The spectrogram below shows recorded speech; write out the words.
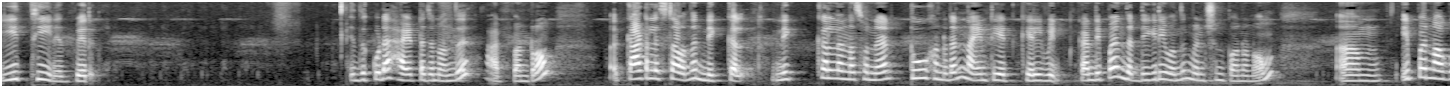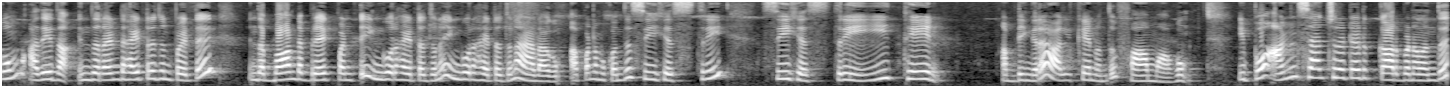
ethene இது பேர். இது கூட ஹைட்ரஜன் வந்து ஆட் பண்ணுறோம் கேட்டலிஸ்ட்டாக வந்து நிக்கல் நிக்கல் என்ன சொன்னேன் two hundred and ninety eight kelvin கண்டிப்பாக இந்த டிகிரி வந்து மென்ஷன் பண்ணணும். இப்போ என்னாகும் அதே தான் இந்த ரெண்டு ஹைட்ரஜன் போயிட்டு இந்த பாண்டை பிரேக் பண்ணிட்டு இங்கே ஒரு ஹைட்ரஜனும் இங்கே ஒரு ஹைட்ரஜனும் ஆட் ஆகும். அப்போ நமக்கு வந்து CH three CH three ethane அப்படிங்கிற அல்கேன் வந்து ஃபார்ம் ஆகும். இப்போது அன்சேச்சுரேட்டட் கார்பனை வந்து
